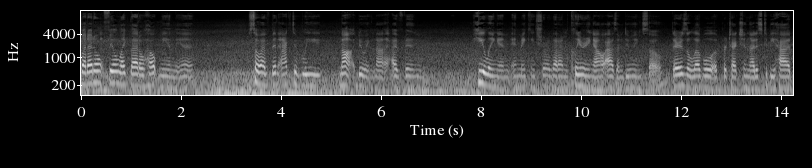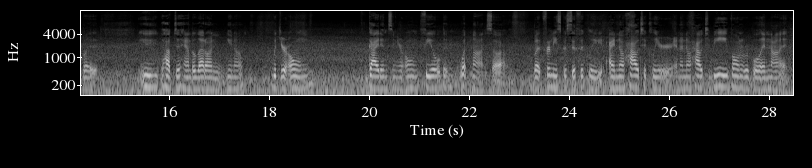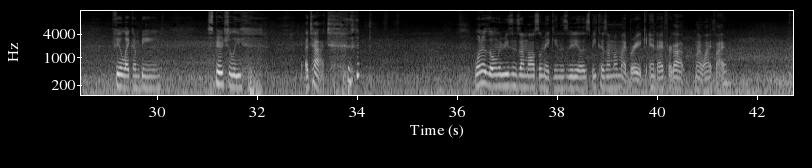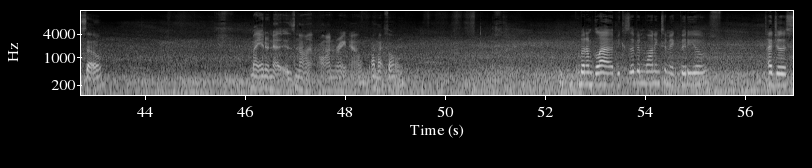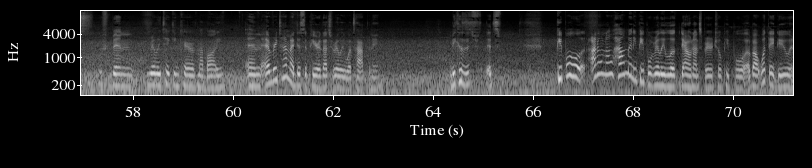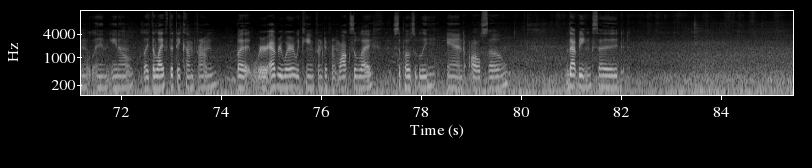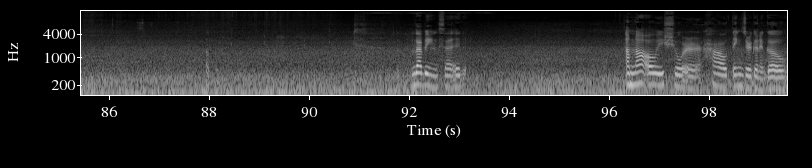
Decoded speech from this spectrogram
But I don't feel like that'll help me in the end. So I've been actively not doing that. I've been healing and, and making sure that I'm clearing out as I'm doing so. There is a level of protection that is to be had, but you have to handle that on, you know, with your own guidance in your own field and whatnot. So, but for me specifically, I know how to clear and I know how to be vulnerable and not feel like I'm being spiritually attacked. One of the only reasons I'm also making this video is because I'm on my break and I forgot my Wi-Fi. So my internet is not on right now on my phone. But I'm glad because I've been wanting to make videos. I just been really taking care of my body. And every time I disappear, that's really what's happening. Because it's it's people i don't know how many people really look down on spiritual people about what they do and and you know like the life that they come from but we're everywhere we came from different walks of life supposedly and also that being said oh. that being said I'm not always sure how things are going to go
